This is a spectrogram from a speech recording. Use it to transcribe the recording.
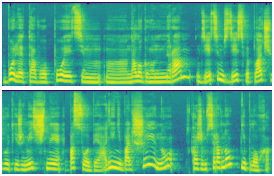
Более того, по этим э, налоговым номерам детям здесь выплачивают ежемесячные пособия. Они небольшие, но, скажем, все равно неплохо.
